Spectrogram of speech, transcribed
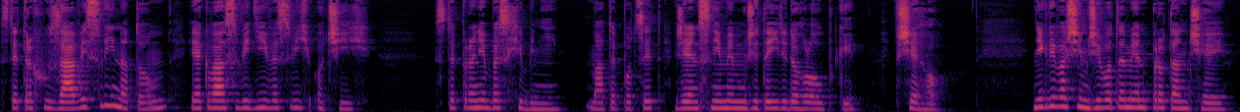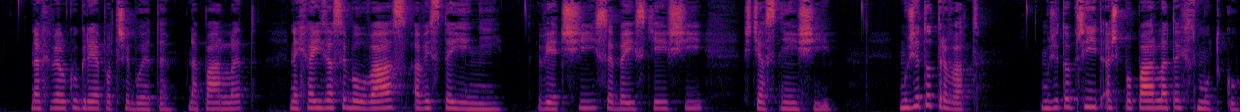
Jste trochu závislí na tom, jak vás vidí ve svých očích. Jste pro ně bezchybní. Máte pocit, že jen s nimi můžete jít do hloubky. Všeho. Někdy vaším životem jen protančej. Na chvilku, kdy je potřebujete. Na pár let. Nechají za sebou vás a vy jste jiní. Větší, sebejistější, šťastnější. Může to trvat. Může to přijít až po pár letech smutku.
